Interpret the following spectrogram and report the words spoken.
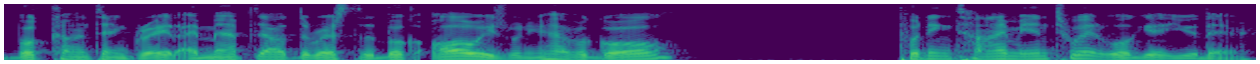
book content great. I mapped out the rest of the book. Always, when you have a goal, putting time into it will get you there.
